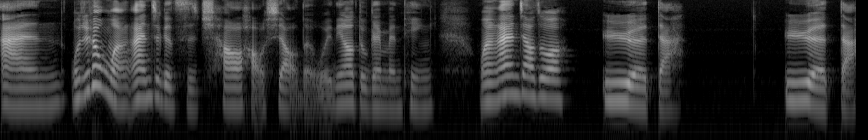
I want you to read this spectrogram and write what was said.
安，我觉得晚安这个词超好笑的，我一定要读给你们听。晚安叫做 “yöda”，yöda，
